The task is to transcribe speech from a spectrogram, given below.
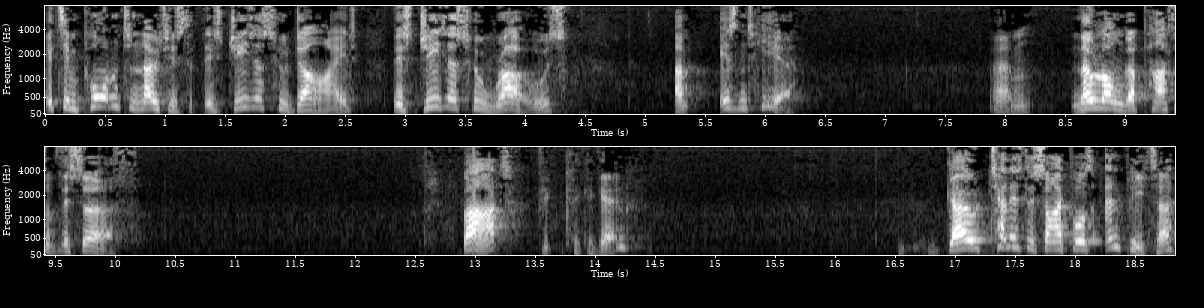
it's important to notice that this Jesus who died, this Jesus who rose, um, isn't here. Um, no longer part of this earth. But, if you click again, go tell his disciples and Peter,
